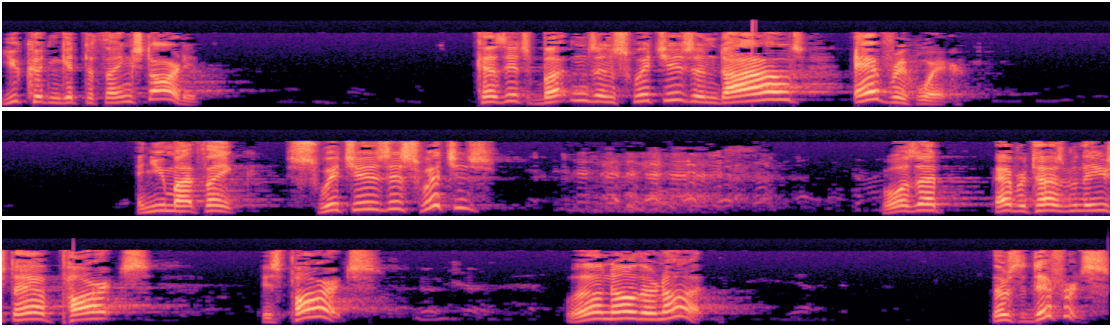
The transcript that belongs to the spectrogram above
you couldn't get the thing started. Because it's buttons and switches and dials everywhere. And you might think, switches is switches. What was that advertisement they used to have? Parts is parts. Well, no, they're not. There's a difference.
